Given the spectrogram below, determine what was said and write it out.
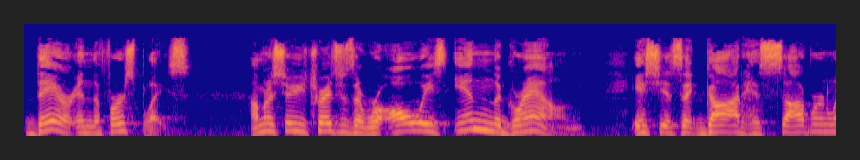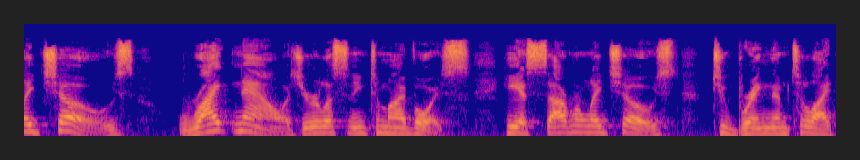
there in the first place. I'm going to show you treasures that were always in the ground. It's just that God has sovereignly chose right now as you're listening to my voice. He has sovereignly chose to bring them to light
